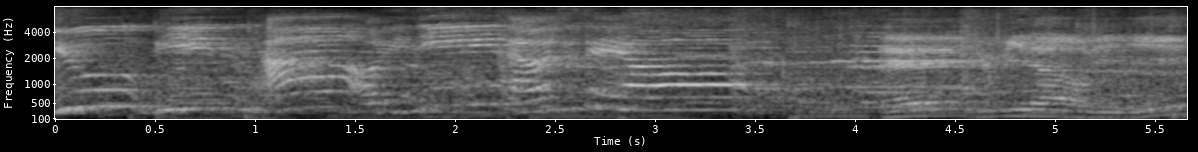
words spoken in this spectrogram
유민아 어린이 나와주세요. 네, 유미나 어린이.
